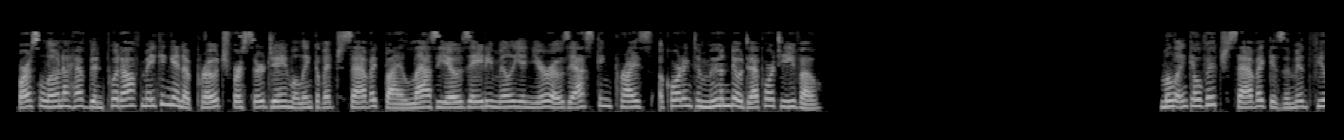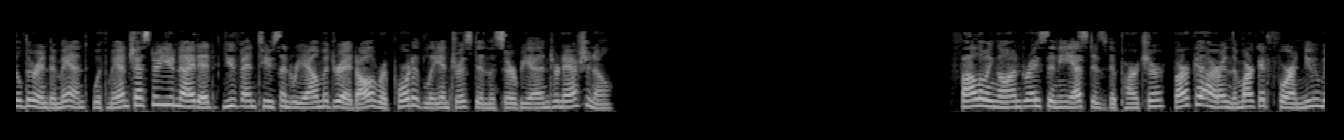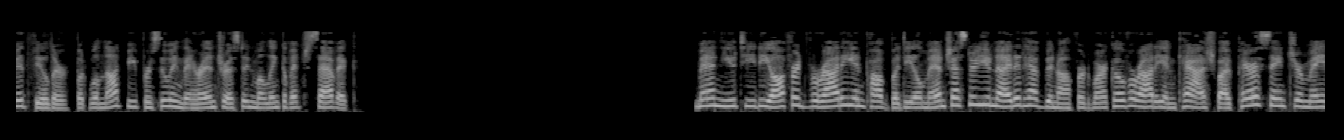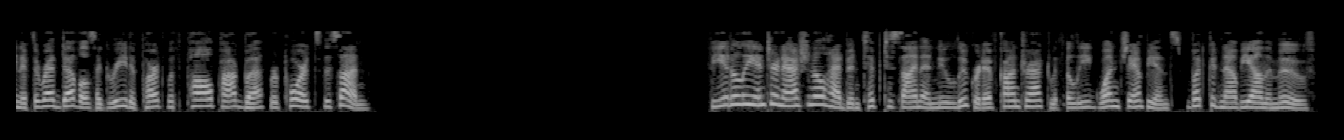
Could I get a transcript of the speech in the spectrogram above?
Barcelona have been put off making an approach for Sergej Milinkovic-Savic by Lazio's 80 million euros asking price, according to Mundo Deportivo. Milinkovic-Savic is a midfielder in demand, with Manchester United, Juventus and Real Madrid all reportedly interest in the Serbia international. Following Andres Iniesta's departure, Barca are in the market for a new midfielder, but will not be pursuing their interest in Milinkovic-Savic. Man Utd offered Verratti and Pogba deal Manchester United have been offered Marco Verratti in cash by Paris Saint-Germain if the Red Devils agree to part with Paul Pogba, reports The Sun. The Italy international had been tipped to sign a new lucrative contract with the Ligue One champions, but could now be on the move.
